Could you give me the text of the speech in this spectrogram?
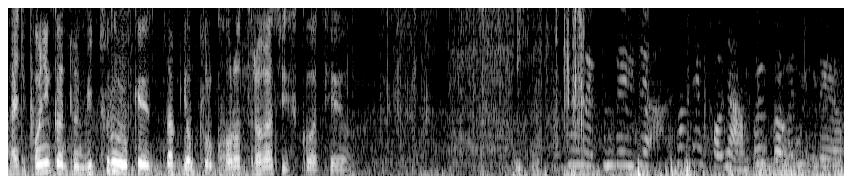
아니 보니까 좀 밑으로 이렇게 딱 옆으로 걸어 들어갈 수 있을 것 같아요. 네, 근데 이제 선생님 전혀 안 보일 것 같은데요.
